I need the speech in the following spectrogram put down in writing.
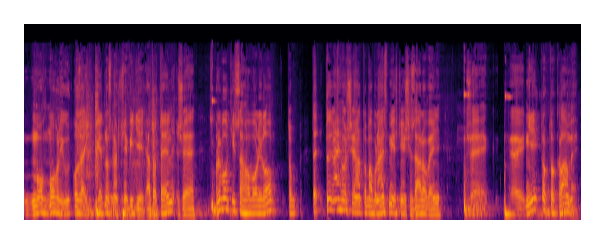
mo- mohli ozaj jednoznačne vidieť. A to ten, že z prvoti sa hovorilo, to, to, to je najhoršie na tom, alebo najsmiešnejšie zároveň, že e, niekto, kto klame,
